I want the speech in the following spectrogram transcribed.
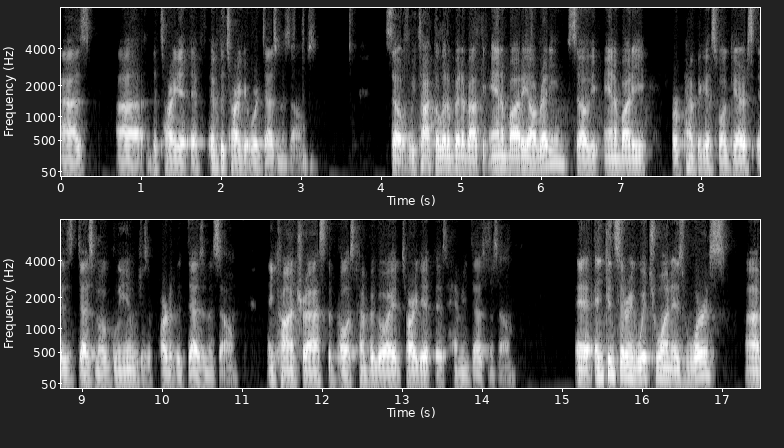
as uh, the target if, if the target were desmosomes. So we talked a little bit about the antibody already. So the antibody for pemphigus vulgaris is desmoglein, which is a part of the desmosome. In contrast, the bullous pemphigoid target is hemidesmosome. And considering which one is worse, uh,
